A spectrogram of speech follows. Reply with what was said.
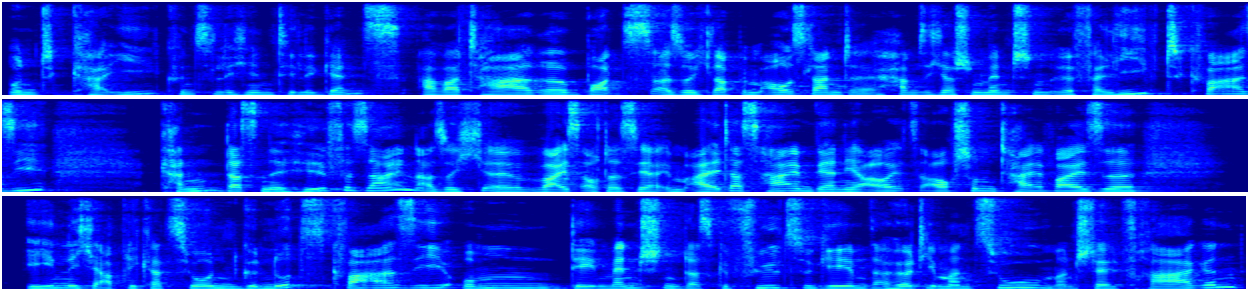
Und KI, künstliche Intelligenz, Avatare, Bots, also ich glaube im Ausland äh, haben sich ja schon Menschen äh, verliebt quasi. Kann das eine Hilfe sein? Also ich äh, weiß auch, dass ja im Altersheim werden ja auch jetzt auch schon teilweise ähnliche Applikationen genutzt quasi, um den Menschen das Gefühl zu geben, da hört jemand zu, man stellt Fragen.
